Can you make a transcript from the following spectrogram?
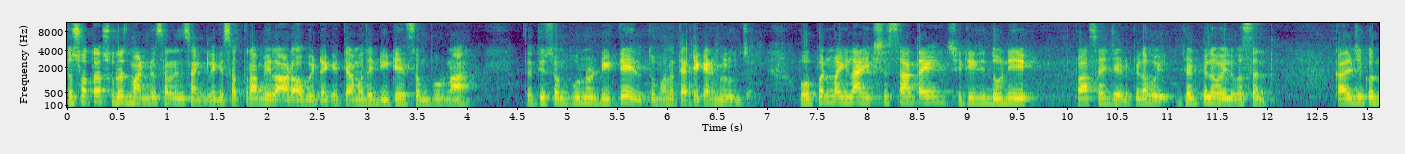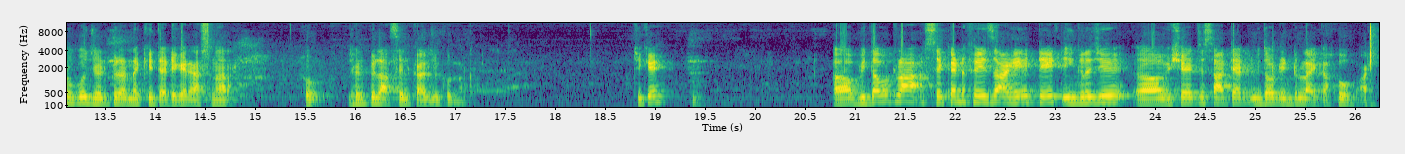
तर स्वतः सूरज मांडे सरांनी सांगितलं की सतरा मेला आढावा बैठक आहे त्यामध्ये डिटेल संपूर्ण आहे. तर ती संपूर्ण डिटेल तुम्हाला त्या ठिकाणी मिळून जाईल. ओपन महिला एकशे सात आहे सिटीची दोन्ही एक पास आहे झेडपीला होईल झेडपीला होईल वसंत. काळजी करू नको झेडपीला नक्की त्या ठिकाणी असणार हो झेडपीला असेल काळजी करू नका. ठीक आहे? विदाऊटला सेकंड फेज आहे. टेट इंग्रजी विषयाचे सात आठ विदाऊट इंटरव्ह्यू आहे का? हो आहे.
